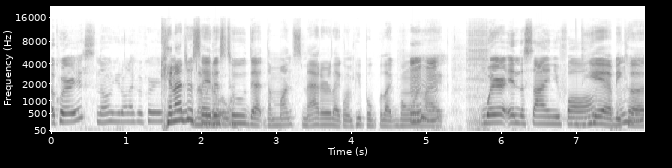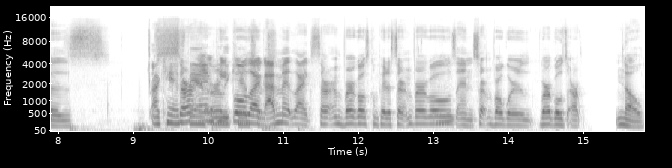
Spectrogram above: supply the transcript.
Aquarius. No, you don't like Aquarius. Can I just Never say this with too? That the months matter. Like when people like born, Mm-hmm. like Where in the sign you fall? yeah, because I can't certain stand early people like I met like certain Virgos compared to certain Virgos, and certain Virgo Virgos are no,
